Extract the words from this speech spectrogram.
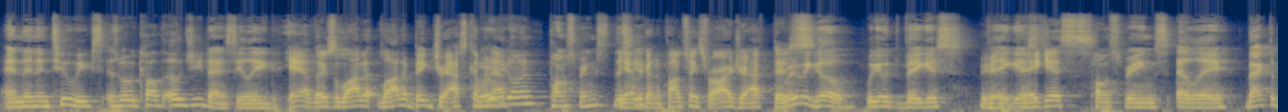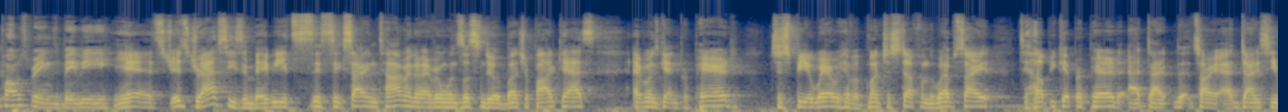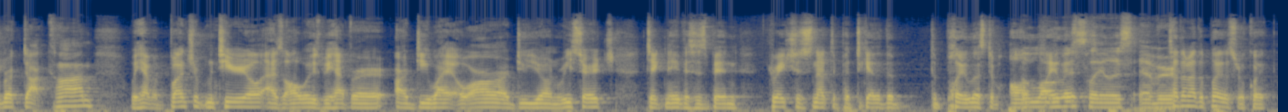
And then in two weeks is what we call the OG Dynasty League. Yeah, there's a lot of lot of big drafts coming up. Where are up. we going? Palm Springs this year. yeah, year? we're going to Palm Springs for our draft. There's, Where do we go? We go to Vegas. We go to Vegas. Vegas. Palm Springs, LA. Back to Palm Springs, baby. Yeah, it's it's draft season, baby. It's it's exciting time. I know everyone's listened to a bunch of podcasts. Everyone's getting prepared. Just be aware we have a bunch of stuff on the website to help you get prepared at sorry at dynastyrook.com. We have a bunch of material as always. We have our our DYOR, our do your own research. Dick Navis has been gracious enough to put together the the playlist of all The longest playlists. playlist ever. Tell them about the playlist real quick.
